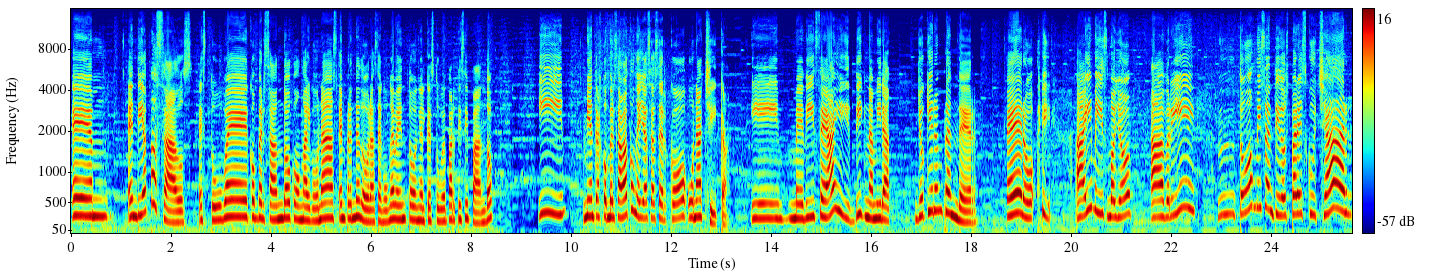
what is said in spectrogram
Em, en días pasados estuve conversando con algunas emprendedoras en un evento en el que estuve participando y mientras conversaba con ella se acercó una chica y me dice, ay, digna, mira, yo quiero emprender, pero ahí mismo yo abrí mm, todos mis sentidos para escuchar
